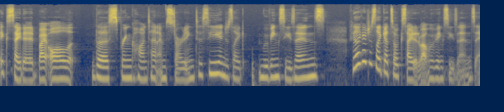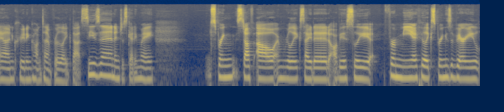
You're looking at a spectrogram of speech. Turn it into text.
excited by all the spring content I'm starting to see and just like moving seasons. I feel like I just like get so excited about moving seasons and creating content for like that season and just getting my spring stuff out. I'm really excited. Obviously, for me, I feel like spring is a very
